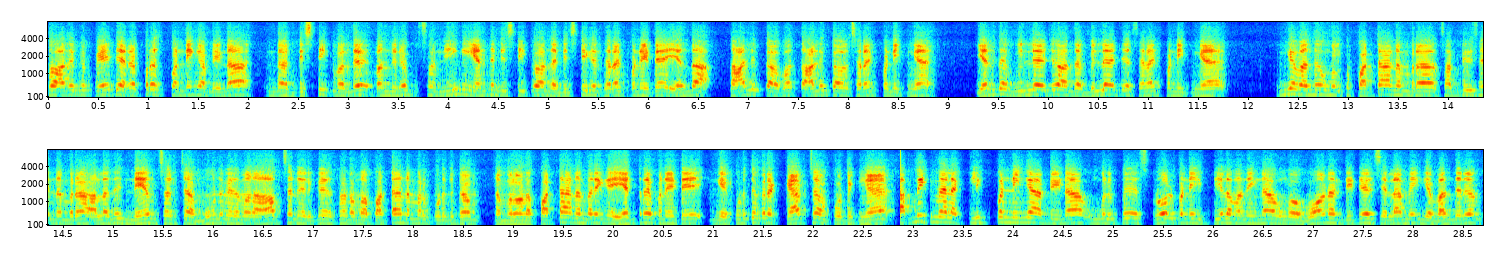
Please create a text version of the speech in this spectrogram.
ஸோ அதுக்கு பேஜை ரெப்ரஸ் பண்ணீங்க அப்படின்னா இந்த டிஸ்ட்ரிக் வந்து வந்துடும் ஸோ நீங்க எந்த டிஸ்ட்ரிக்கோ அந்த டிஸ்ட்ரிக்டை செலக்ட் பண்ணிட்டு எந்த தாலுக்காவோ தாலுக்காவை செலக்ட் பண்ணிக்கங்க. எந்த வில்லேஜோ அந்த வில்லேஜை செலக்ட் பண்ணிக்கோங்க. இங்க வந்து உங்களுக்கு பட்டா நம்பர் சப்டிவிஷன் நம்பர் அல்லது நேம் சர்ச்சா மூணு விதமான ஆப்ஷன் இருக்கு. ஸோ நம்ம பட்டா நம்பர் கொடுத்துட்டோம். நம்மளோட பட்டா நம்பர் இங்க என்டர் பண்ணிட்டு இங்க கொடுத்துக்கிற கேப்சா போட்டுக்கங்க. சப்மிட் மேல கிளிக் பண்ணீங்க அப்படின்னா உங்களுக்கு ஸ்க்ரோல் பண்ணி கீழே வந்தீங்கன்னா உங்க ஓனர் டீடைல்ஸ் எல்லாமே இங்க வந்துடும்.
